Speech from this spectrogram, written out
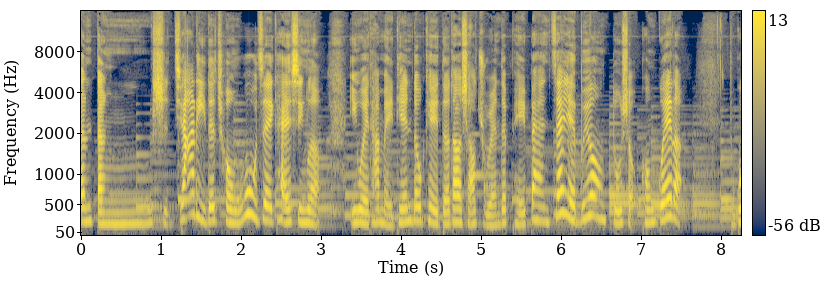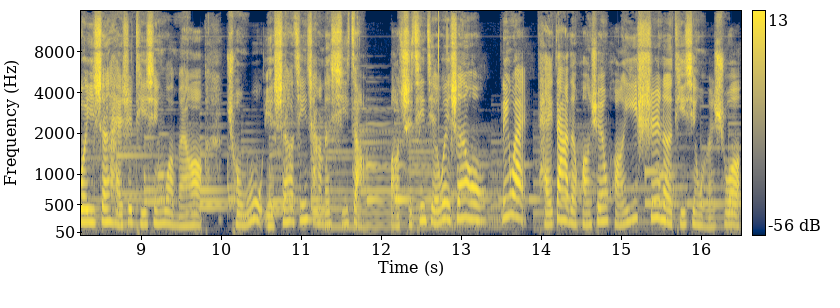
噔噔，是家里的宠物最开心了，因为它每天都可以得到小主人的陪伴，再也不用独守空闺了。不过医生还是提醒我们哦，宠物也是要经常的洗澡，保持清洁卫生哦。另外，台大的黄轩黄医师呢提醒我们说，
